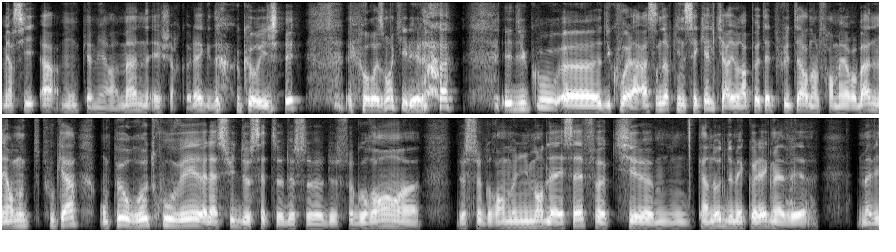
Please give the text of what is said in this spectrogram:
Merci à mon caméraman et cher collègue de me corriger. Et heureusement qu'il est là. Et du coup, euh, du coup voilà, Ascender qui est une séquelle qui arrivera peut-être plus tard dans le format urban, mais en tout cas, on peut retrouver la suite de, cette, de, ce, de, ce, grand, euh, de ce grand monument de la SF euh, qu'un autre de mes collègues m'avait m'avait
